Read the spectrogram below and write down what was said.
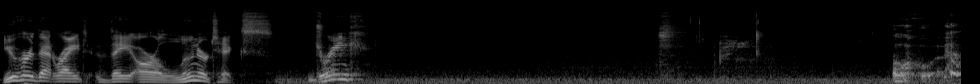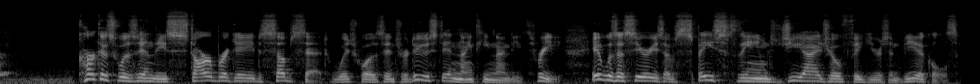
You heard that right, they are lunatics. Drink. Oh. Carcass was in the Star Brigade subset, which was introduced in 1993. It was a series of space themed G.I. Joe figures and vehicles.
